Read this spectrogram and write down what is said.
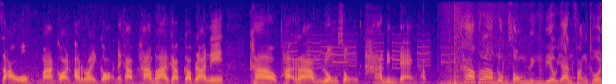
เสาร์มาก่อนอร่อยก่อนนะครับ ห้ามพลาดครับกับร้านนี้ข้าวพระรามลงสงท่าดินแดงครับ ข้าวพระรามลงสงหนึ่งเดียวย่านฝั่งทน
